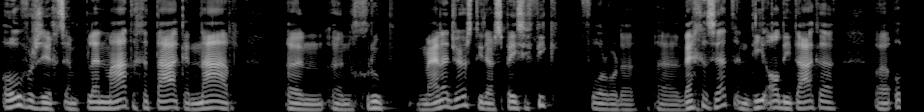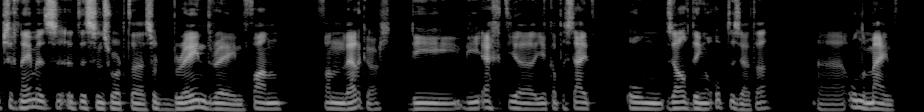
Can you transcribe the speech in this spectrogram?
overzichts- en planmatige taken naar een, een groep managers die daar specifiek voor worden eh, weggezet en die al die taken eh, op zich nemen. Het is, het is een soort, eh, soort brain drain van, van werkers die, die echt je, je capaciteit om zelf dingen op te zetten eh, ondermijnt.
